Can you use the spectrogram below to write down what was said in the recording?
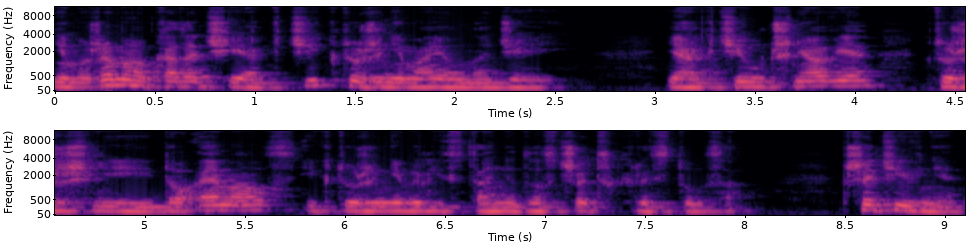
nie możemy okazać się jak ci, którzy nie mają nadziei. Jak ci uczniowie, którzy szli do Emaus i którzy nie byli w stanie dostrzec Chrystusa. Przeciwnie,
